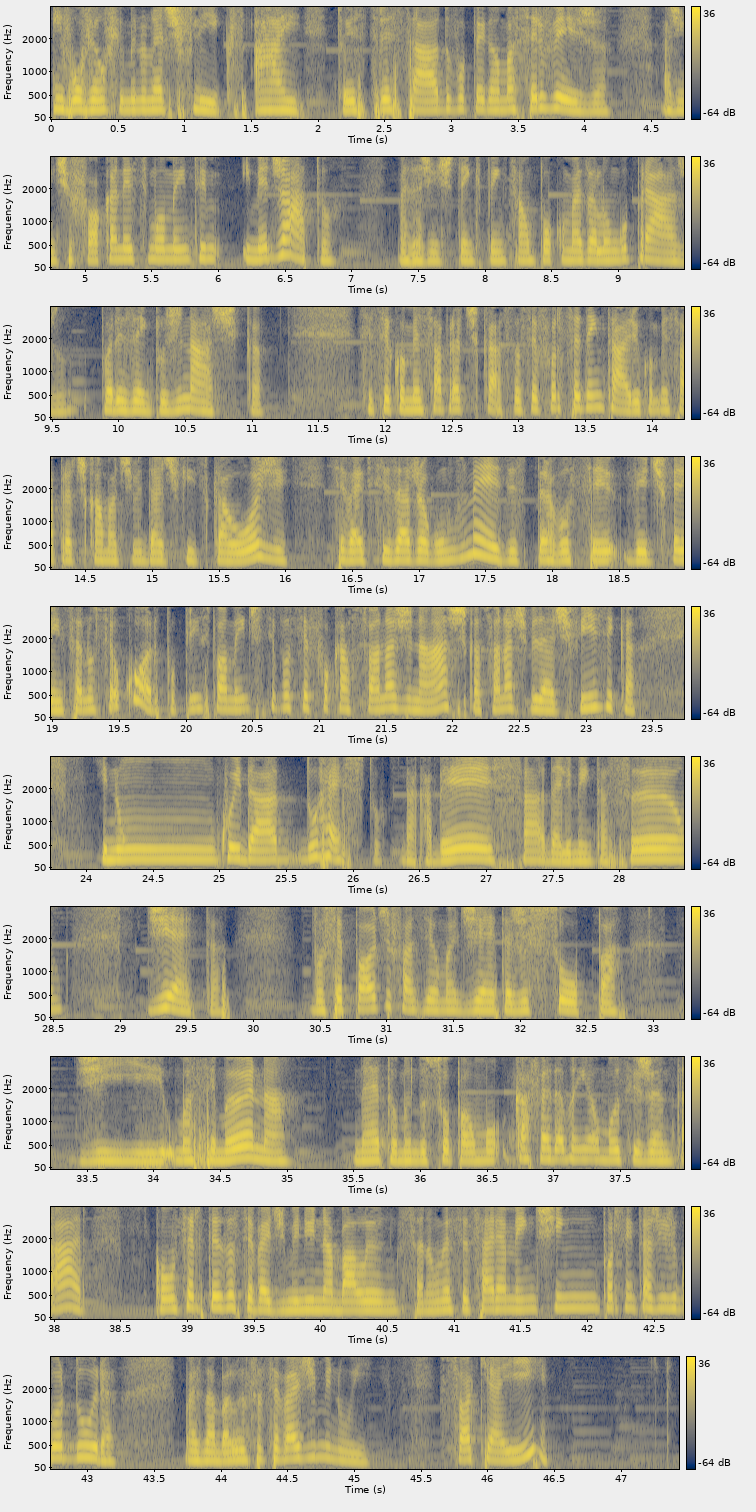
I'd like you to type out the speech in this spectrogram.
e vou ver um filme no Netflix. Ai, tô estressado, vou pegar uma cerveja. A gente foca nesse momento imediato, mas a gente tem que pensar um pouco mais a longo prazo. Por exemplo, ginástica. Se você começar a praticar, se você for sedentário e começar a praticar uma atividade física hoje, você vai precisar de alguns meses para você ver diferença no seu corpo, principalmente se você focar só na ginástica, só na atividade física e não cuidar do resto, da cabeça, da alimentação, dieta. Você pode fazer uma dieta de sopa de uma semana, né, tomando sopa, café da manhã, almoço e jantar, com certeza você vai diminuir na balança, não necessariamente em porcentagem de gordura, mas na balança você vai diminuir. Só que aí,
